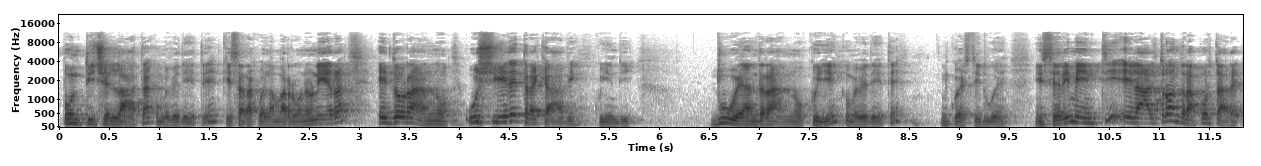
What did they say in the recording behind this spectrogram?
ponticellata, come vedete, che sarà quella marrone o nera, e dovranno uscire tre cavi, quindi due andranno qui, come vedete, in questi due inserimenti, e l'altro andrà a portare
